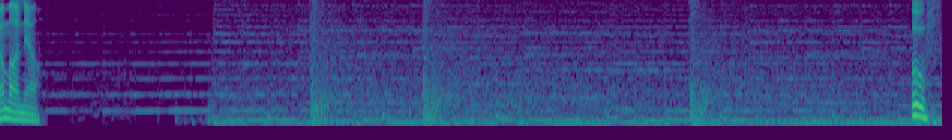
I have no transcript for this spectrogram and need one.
Come on now. Oof.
